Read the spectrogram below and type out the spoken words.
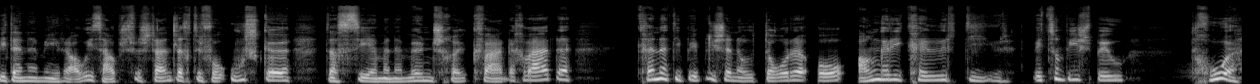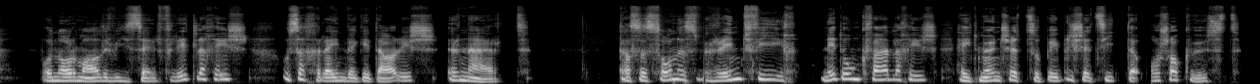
bei denen wir alle selbstverständlich davon ausgehen, dass sie einem Menschen gefährlich werden können, kennen die biblischen Autoren auch andere Killertiere, wie zum Beispiel die Kuh, die normalerweise sehr friedlich ist und sich rein vegetarisch ernährt. Dass es so ein Rindviech nicht ungefährlich ist, haben die Menschen zu biblischen Zeiten auch schon gewusst.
